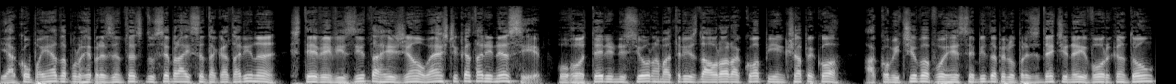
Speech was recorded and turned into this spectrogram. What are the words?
e acompanhada por representantes do Sebrae Santa Catarina, esteve em visita à região oeste catarinense. O roteiro iniciou na matriz da Aurora Cop em Chapecó, a comitiva foi recebida pelo presidente Neivor Canton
